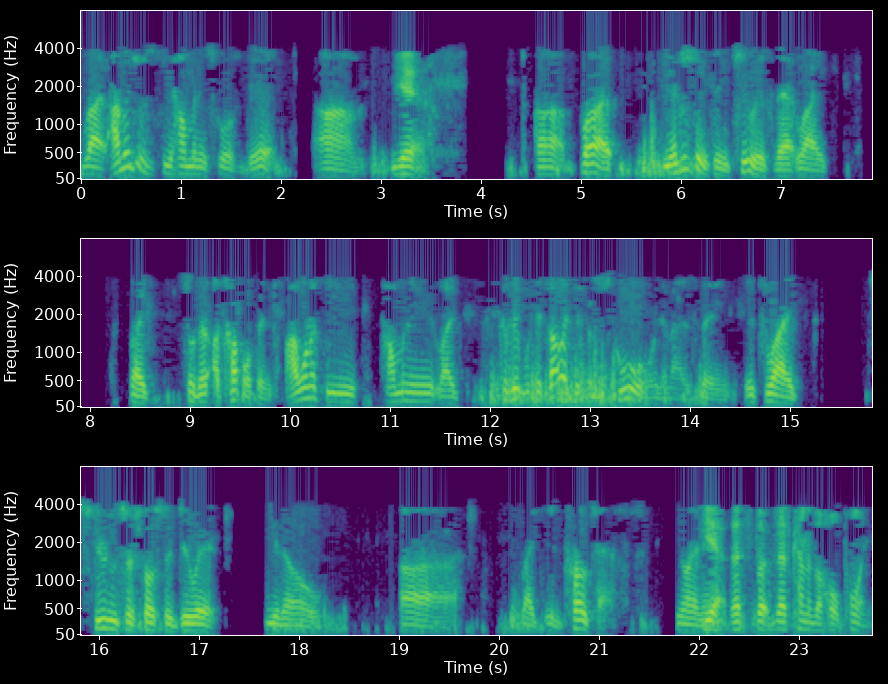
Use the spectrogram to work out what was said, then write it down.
Right. I'm interested to see how many schools did. Um, Yeah. Uh, but the interesting thing too is that like, like, so there are a couple things. I want to see how many like, because it, it's not like it's a school organized thing. It's like students are supposed to do it, you know, uh, like in protest. You know what I mean? Yeah, that's the, that's kind of the whole point.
